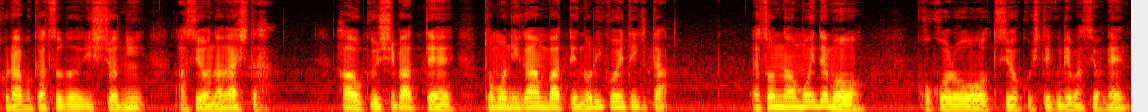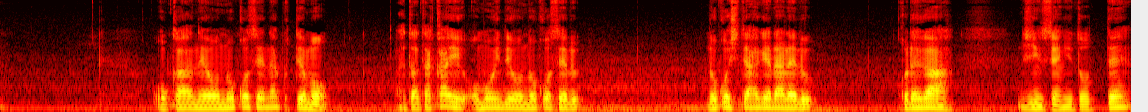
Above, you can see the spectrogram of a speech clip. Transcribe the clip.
う。クラブ活動で一緒に汗を流した。歯を食いしばって共に頑張って乗り越えてきた。そんな思い出も心を強くしてくれますよね。お金を残せなくても温かい思い出を残せる。残してあげられる。これが人生にとって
